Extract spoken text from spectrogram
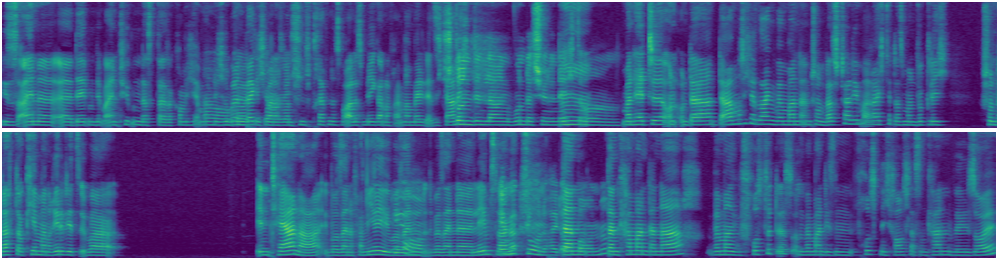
dieses eine äh, Date mit dem einen Typen, das, da, da komme ich immer noch nicht Oh drüber Gott, hinweg. ich Ich meine, das waren fünf Treffen, das war alles mega und auf einmal meldet er sich gar nicht. Stundenlang, wunderschöne Nächte. Oh. Man hätte, und, und da, da muss ich dann sagen, wenn man dann schon das Stadium erreicht hat, dass man wirklich schon dachte, okay, man redet jetzt über interner, über seine Familie, über, Ja. sein, über seine Lebenslage, Emotionen halt dann, aufbauen, ne? dann kann man danach, wenn man gefrustet ist und wenn man diesen Frust nicht rauslassen kann, will, soll,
